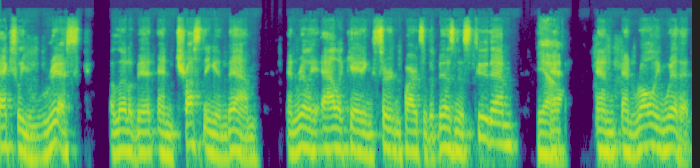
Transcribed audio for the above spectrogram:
actually risk a little bit and trusting in them and really allocating certain parts of the business to them. Yeah. And and, rolling with it.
